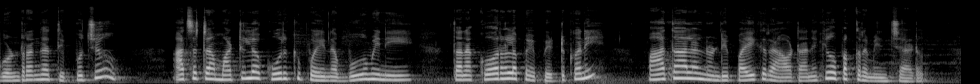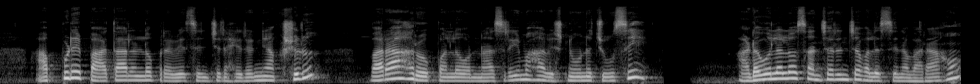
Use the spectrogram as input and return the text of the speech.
గుండ్రంగా తిప్పుచూ అచట మట్టిలో కూరుకుపోయిన భూమిని తన కోరలపై పెట్టుకొని పాతాళం నుండి పైకి రావటానికి ఉపక్రమించాడు. అప్పుడే పాతాళంలో ప్రవేశించిన హిరణ్యాక్షుడు వరాహ రూపంలో ఉన్న శ్రీ మహావిష్ణువును చూసి అడవులలో సంచరించవలసిన వరాహం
